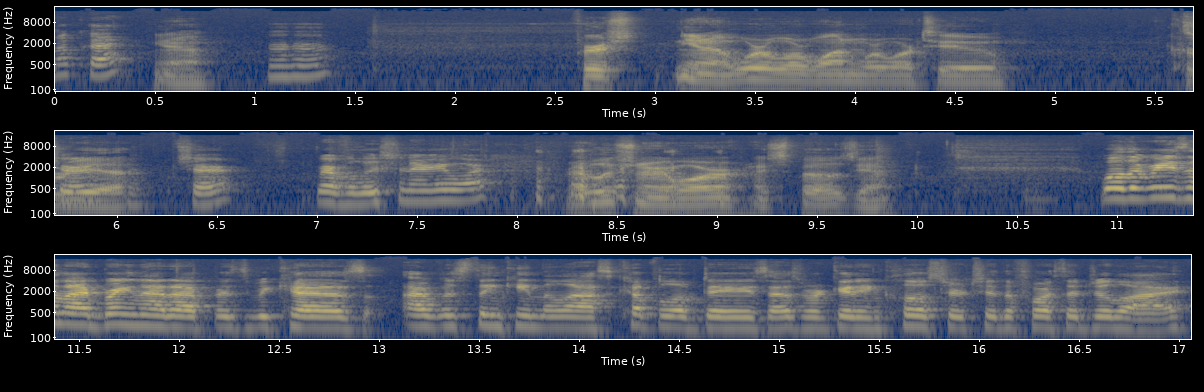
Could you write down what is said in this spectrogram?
Okay. You know, Mm-hmm. first, you know, World War One, World War Two, Korea, Sure. Sure. Revolutionary War? Revolutionary War. I suppose. Yeah. Well, the reason I bring that up is because I was thinking the last couple of days as we're getting closer to the 4th of July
